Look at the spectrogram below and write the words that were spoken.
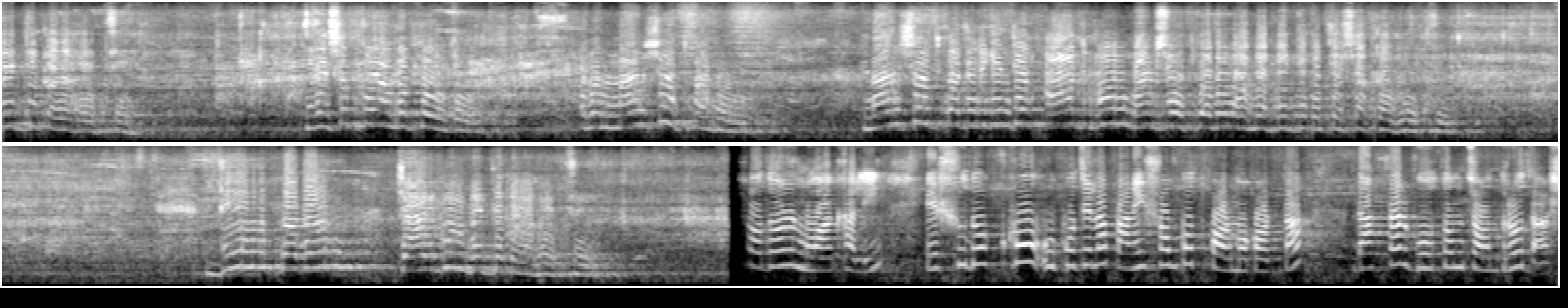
বৃদ্ধি করা হয়েছে। যেটা সত্যি আমাদের প্রয়োজন এবং মাংস উৎপাদন। মাংস উৎপাদনে কিন্তু আট গুণ মাংস উৎপাদন আমরা বৃদ্ধি করতে সক্ষম হয়েছি। ডিম উৎপাদন চার গুণ বৃদ্ধি করা হয়েছে। সদর নোয়াখালী এর সুদক্ষ উপজেলা প্রাণী সম্পদ কর্মকর্তা ডাক্তার গৌতম চন্দ্র দাস।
